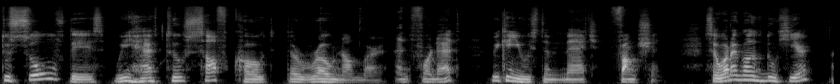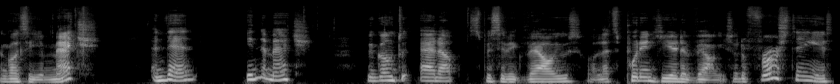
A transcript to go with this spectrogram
to solve this, we have to soft code the row number, and for that, we can use the match function. So what I'm going to do here, I'm going to say a match, and then in the match, we're going to add up specific values. Well, let's put in here the value. So the first thing is,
